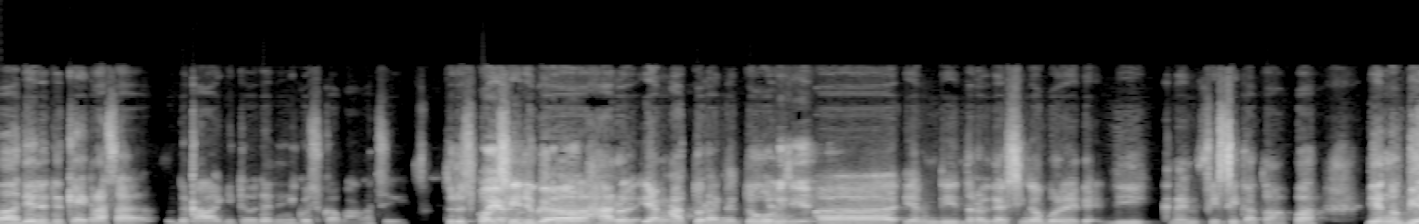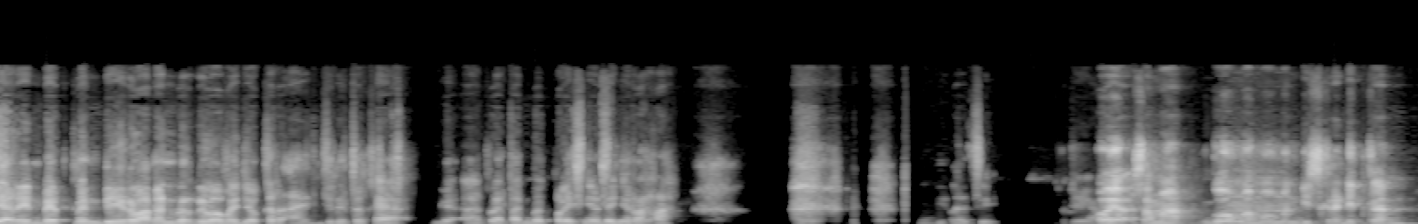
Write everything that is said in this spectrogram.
Wah, dia tuh kayak ngerasa udah kalah gitu dan ini gue suka banget sih. Terus Oh, iya. polisi juga Oh. harus yang aturan itu Polisi, eh, yang diinterogasi nggak boleh kayak dikenain fisik atau apa. Dia ngebiarin Batman di ruangan berdua sama Joker. Anjir itu kayak nggak eh, kelihatan banget polisinya udah nyerah lah. Gila sih. Iya. Oh ya, sama gue nggak mau mendiskreditkan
